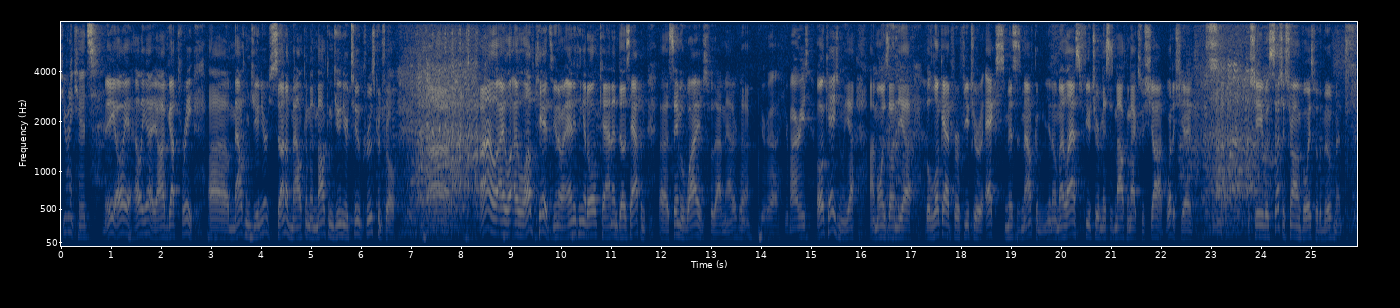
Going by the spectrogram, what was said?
Do you have any kids? Me? Oh, yeah, hell yeah. yeah I've got three uh, Malcolm Jr., son of Malcolm, and Malcolm Jr., too, cruise control. Uh, I, I, I love kids. You know, anything at all can and does happen. Uh, same with wives, for that matter. Uh, You're, uh, you're married? Oh, occasionally, yeah. I'm always on the, uh, the lookout for a future ex Mrs. Malcolm. You know, my last future Mrs. Malcolm X was shot. What a shame. Uh, she was such a strong voice for the movement.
